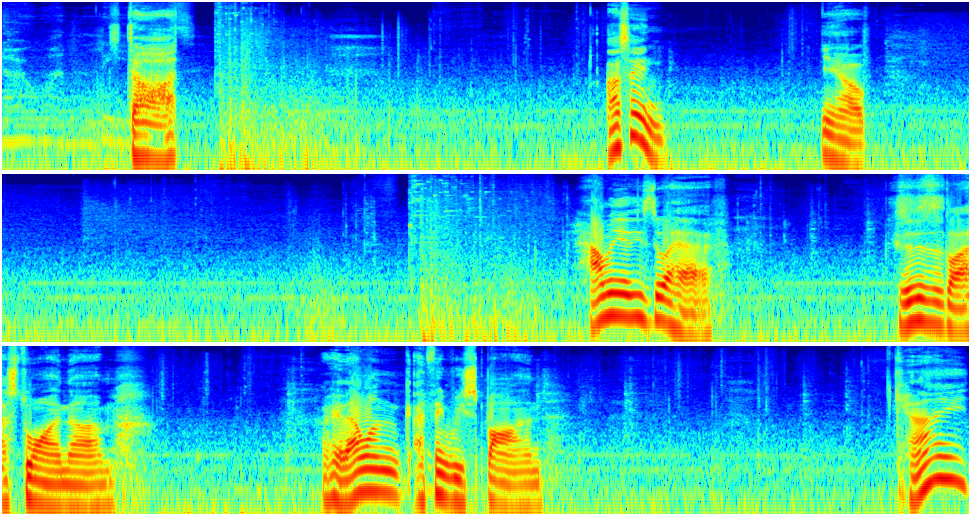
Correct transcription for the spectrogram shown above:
No one Start. I was saying you know How many of these do I have? Because this is the last one. Um, okay, that one I think respawned. Can I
